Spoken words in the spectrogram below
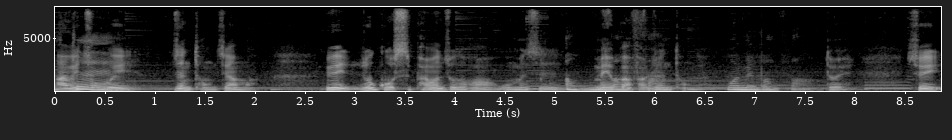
阿美族会认同这样吗？因为如果是排湾族的话，我们是哦没没有办法办法认同的。我也没有办法。对，所以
